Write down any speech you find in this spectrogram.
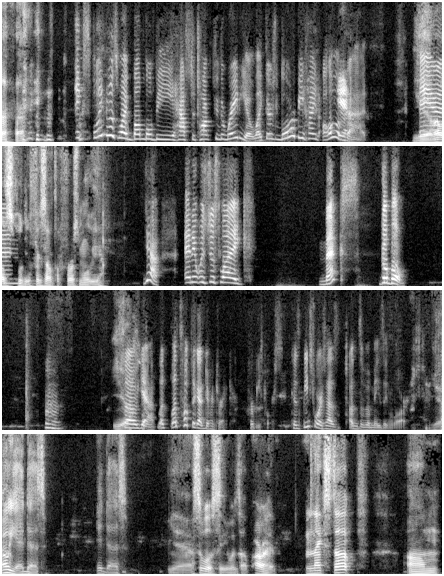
explain to us why bumblebee has to talk through the radio like there's lore behind all of Yeah. that yeah, that was And- supposed to fix out the first movie. Yeah. And it was just like mechs, go boom. Yeah. So yeah, let, let's hope they got a different director for Beast Wars. Because Beast Wars has tons of amazing lore. yeah. Oh yeah, it does. It does. Yeah, so we'll see what's up. All right. Next up, um,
